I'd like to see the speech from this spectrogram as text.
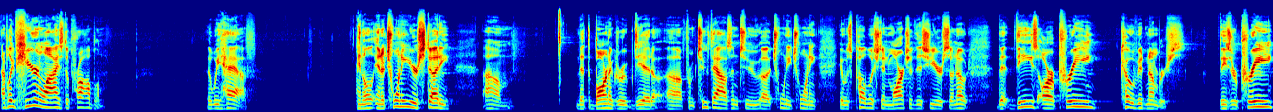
I believe herein lies the problem that we have. In a, in a 20 year study um, that the Barna Group did uh, from 2000 to uh, 2020, it was published in March of this year. So note that these are pre COVID numbers. These are pre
